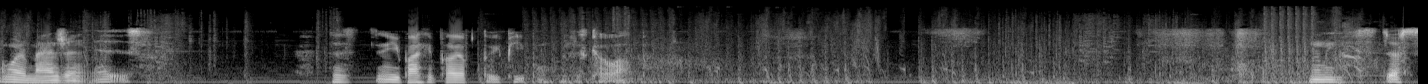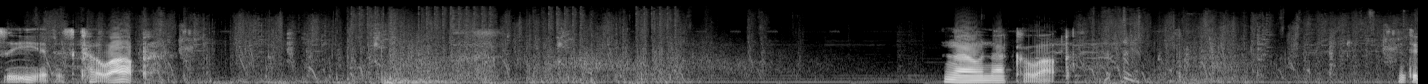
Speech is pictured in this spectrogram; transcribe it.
I would imagine it is. Cause you probably could play up three people it's co-op. Let me just see if it's co-op. No, not co-op. If they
